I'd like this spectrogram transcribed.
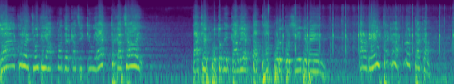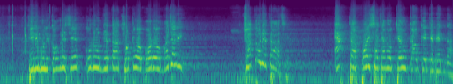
দয়া করে যদি আপনাদের কাছে কেউ এক টাকা চায়, তাকে প্রথমে গালে একটা থাপ্পড় বসিয়ে দেবেন। কারণ এই টাকা আপনার টাকা। তৃণমূল কংগ্রেসের কোন নেতা ছোট, বড়, মাঝারি, যত নেতা আছে, একটা পয়সা যেন কেউ কাউকে দেবেন না।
